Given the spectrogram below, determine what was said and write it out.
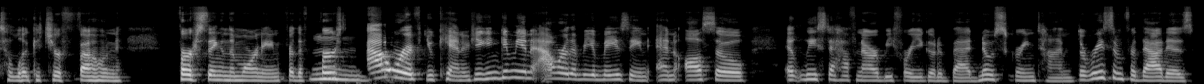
to look at your phone first thing in the morning for the first mm. hour if you can. If you can give me an hour, that'd be amazing. And also at least a half an hour before you go to bed, no screen time. The reason for that is,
